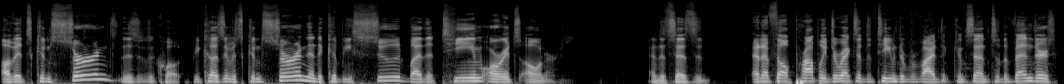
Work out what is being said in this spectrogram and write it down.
of its concerns. This is a quote because of its concern that it could be sued by the team or its owners. And it says that NFL promptly directed the team to provide the consent to the vendors,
